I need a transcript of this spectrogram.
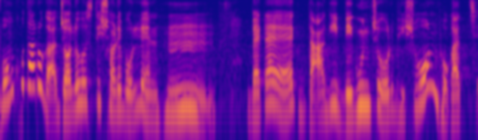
বঙ্কু দারোগা জলহস্তির স্বরে বললেন, হুম, বেটা এক দাগি বেগুন চোর ভীষণ ভোগাচ্ছে।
